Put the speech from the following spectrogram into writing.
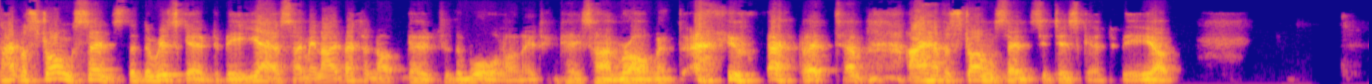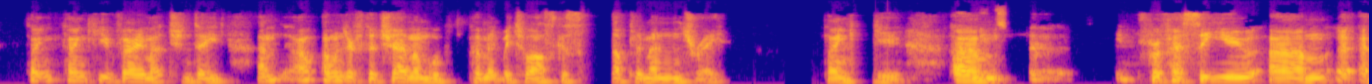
have a strong sense that there is going to be. Yes, I mean, I better not go to the wall on it in case I'm wrong, but um, I have a strong sense it is going to be. Yeah. Thank, thank you very much indeed. Um, I, I, wonder if the chairman would permit me to ask a supplementary. Thank you. Um, Professor, you um, uh,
